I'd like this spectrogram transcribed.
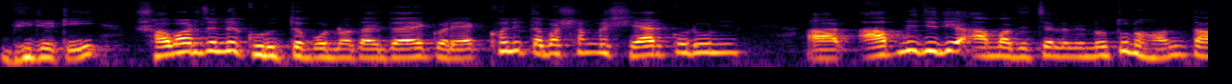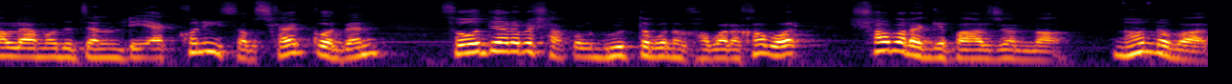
ভিডিওটি সবার জন্য গুরুত্বপূর্ণ, তাই দয়া করে এক্ষুনি তোমার সঙ্গে শেয়ার করুন। আর আপনি যদি আমাদের চ্যানেলে নতুন হন, তাহলে আমাদের চ্যানেলটি এক্ষুনি সাবস্ক্রাইব করবেন। সৌদি আরবের সকল গুরুত্বপূর্ণ খবরাখবর সবার আগে পাওয়ার জন্য। ধন্যবাদ।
